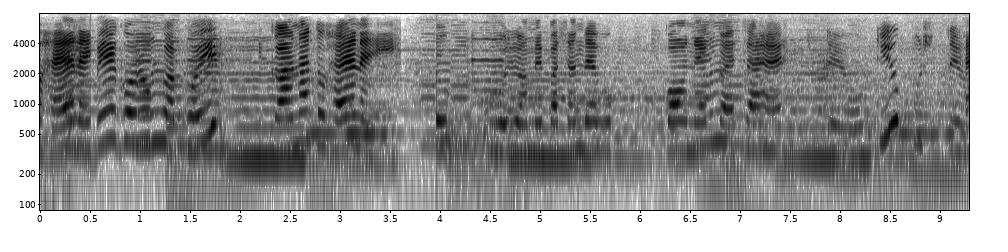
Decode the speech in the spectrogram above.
है नहीं। बेगुरों का कोई ठिकाना तो है नहीं। तो वो जो हमें पसंद है वो कौन है, कैसा है तो क्यों पूछते हैं?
